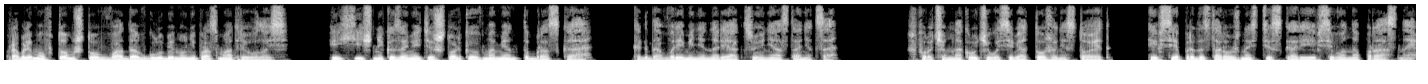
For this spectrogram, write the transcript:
Проблема в том, что вода в глубину не просматривалась, и хищника заметишь только в момент броска, когда времени на реакцию не останется. Впрочем, накручивать себя тоже не стоит, и все предосторожности, скорее всего, напрасны.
